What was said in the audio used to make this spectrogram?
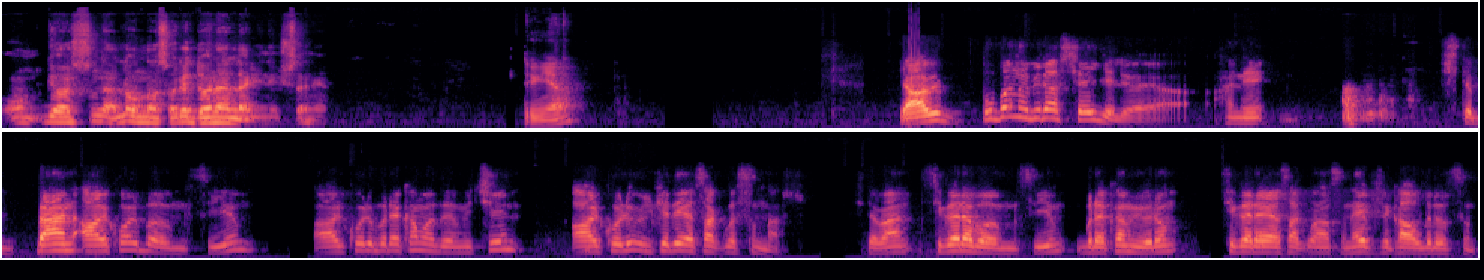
On, görsünler de ondan sonra dönerler yine 3 sene. Dünya? Ya abi bu bana biraz şey geliyor ya. Hani işte ben alkol bağımlısıyım. Alkolü bırakamadığım için alkolü ülkede yasaklasınlar. İşte ben sigara bağımlısıyım. Bırakamıyorum. Sigara yasaklansın. Hepsi kaldırılsın.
